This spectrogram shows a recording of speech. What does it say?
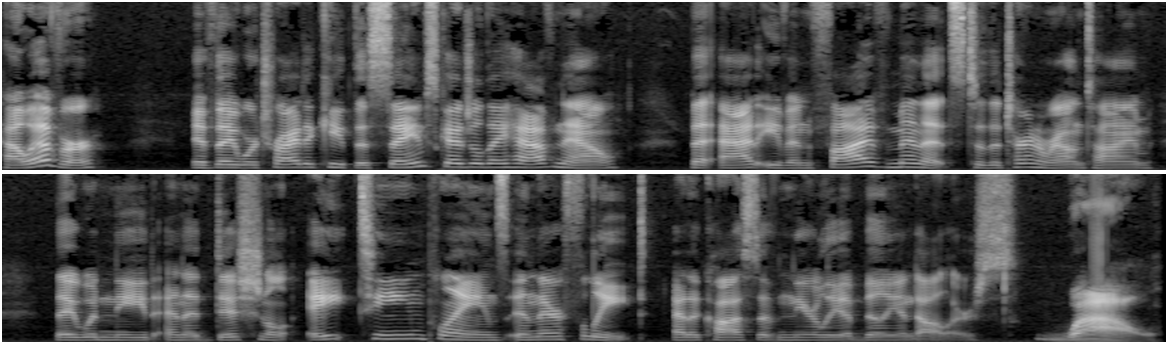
However, if they were trying to keep the same schedule they have now, but add even five minutes to the turnaround time, they would need an additional 18 planes in their fleet at a cost of nearly a billion dollars. Wow.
